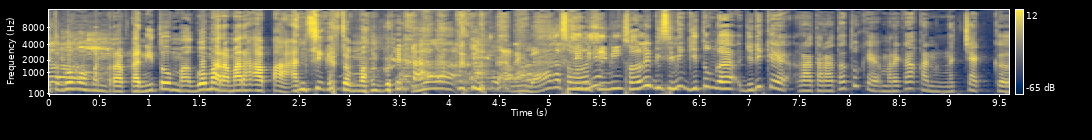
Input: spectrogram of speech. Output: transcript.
Itu gue mau menerapkan itu, ma gue marah-marah apaan sih kata mak gue. Iyalah, itu aneh banget sih soalnya di sini. soalnya di sini gitu nggak jadi kayak rata-rata tuh kayak mereka akan ngecek ke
